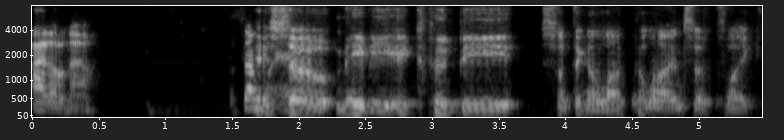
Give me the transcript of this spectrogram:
I don't know. Somewhere. Okay, so maybe it could be something along the lines of like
